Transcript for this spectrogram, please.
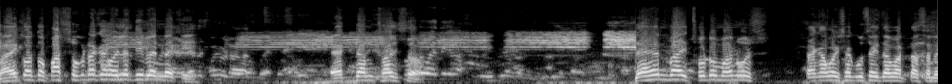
ভাই, কত? পাঁচশো টাকা হইলে দিবেন নাকি? একদম ছয়শো। দেখেন ভাই, ছোট মানুষ। টাকা পয়সা গুছাইতে পারতেছে না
